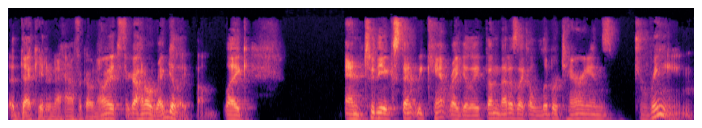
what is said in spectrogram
a decade and a half ago. Now we have to figure out how to regulate them. Like, and to the extent we can't regulate them, that is like a libertarian's dream,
